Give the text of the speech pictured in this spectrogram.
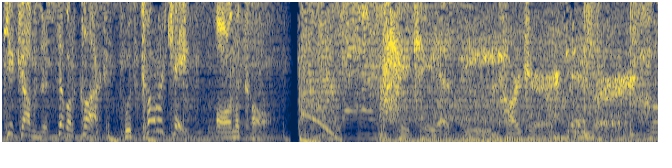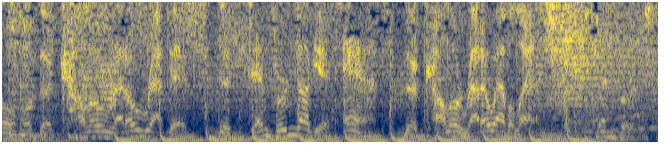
Kickoff is at 7 o'clock with Connor Cape on the call. KKS Boise, Parker, Denver, home of the Colorado Rapids, the Denver Nuggets, and the Colorado Avalanche. Denver's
